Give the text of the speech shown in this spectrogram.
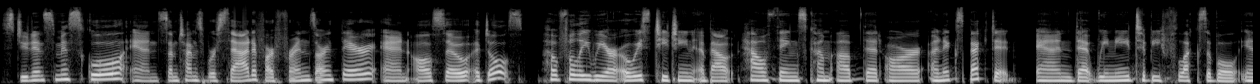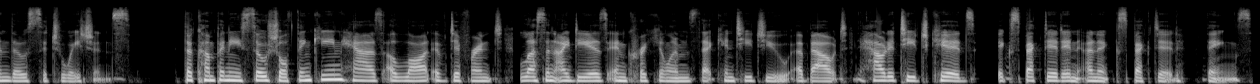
Students miss school, and sometimes we're sad if our friends aren't there, and also adults. Hopefully, we are always teaching about how things come up that are unexpected and that we need to be flexible in those situations. The company Social Thinking has a lot of different lesson ideas and curriculums that can teach you about how to teach kids expected and unexpected things.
